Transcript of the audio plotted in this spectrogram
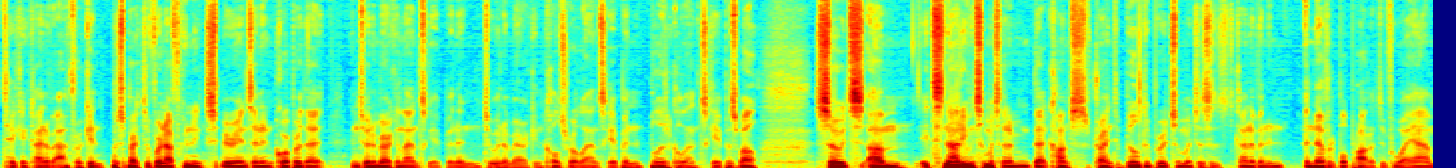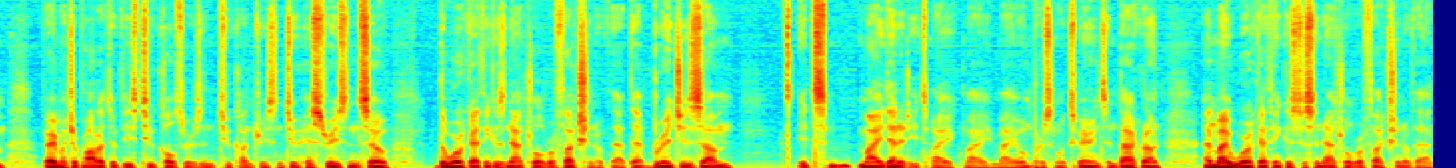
take a kind of African perspective or an African experience and incorporate that into an American landscape and into an American cultural landscape and political landscape as well. So it's um, it's not even so much that I'm that conscious of trying to build a bridge, so much as it's kind of an in inevitable product of who I am, very much a product of these two cultures and two countries and two histories, and so the work I think is a natural reflection of that. That bridge is. Um, it's my identity. It's my, my, my own personal experience and background, and my work I think is just a natural reflection of that.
